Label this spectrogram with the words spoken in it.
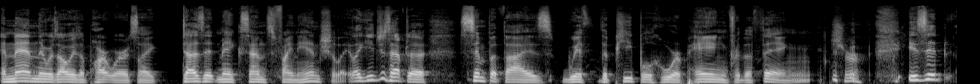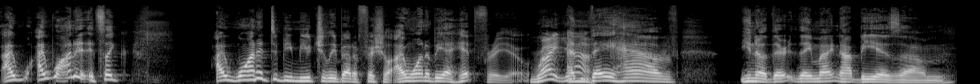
And then there was always a part where it's like, does it make sense financially? Like you just have to sympathize with the people who are paying for the thing. Sure. Is it, I, I want it, it's like, I want it to be mutually beneficial. I want to be a hit for you. Right, yeah. And they have, you know, they they might not be as um,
